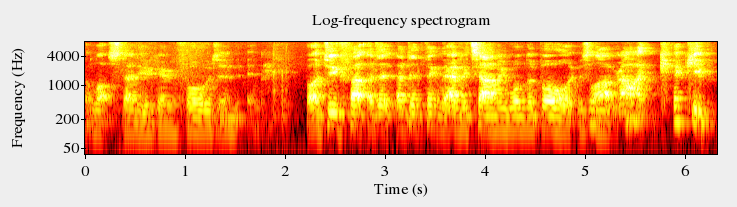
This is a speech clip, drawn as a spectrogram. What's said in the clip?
a lot steadier going forward. And but I do felt I did, I did think that every time he won the ball, it was like right, kick him.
